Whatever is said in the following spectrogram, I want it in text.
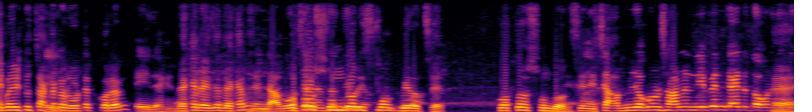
এবার একটু চাকাটা রোটেট করেন। এই দেখেন। দেখেন এই যে দেখেন কত সুন্দর স্মোক বেরোচ্ছে। কত সুন্দর। আপনি যখন সামনে নেবেন গাড়িটা তখন হ্যাঁ।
